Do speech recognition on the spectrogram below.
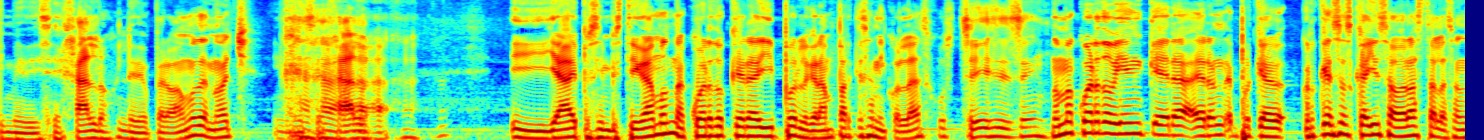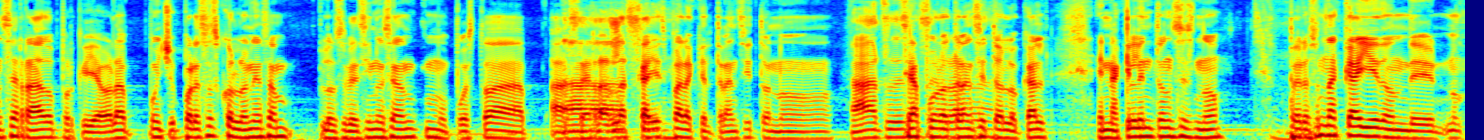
Y me dice, jalo. Y le digo, pero vamos de noche. Y me dice, jalo. y ya, pues investigamos. Me acuerdo que era ahí por el Gran Parque San Nicolás, justo. Sí, sí, sí. No me acuerdo bien qué era, eran, porque creo que esas calles ahora hasta las han cerrado, porque ya ahora mucho, por esas colonias han- los vecinos se han como puesto a, a Ah, cerrar las sí. calles para que el tránsito no Ah, sea puro cerrada. tránsito local. En aquel entonces no, pero es una calle donde no,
